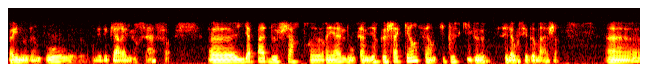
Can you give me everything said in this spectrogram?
paye nos impôts, on est déclaré à l'URSSAF. Euh, il n'y a pas de charte réelle, donc ça veut dire que chacun fait un petit peu ce qu'il veut. C'est là où c'est dommage. Euh,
